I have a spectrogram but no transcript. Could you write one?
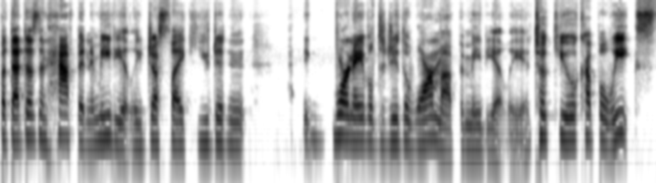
But that doesn't happen immediately, just like you didn't weren't able to do the warm up immediately. It took you a couple weeks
